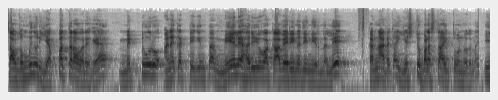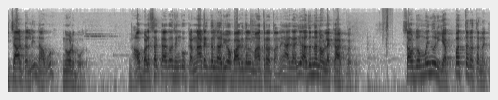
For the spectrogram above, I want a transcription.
ಸಾವಿರದ ಒಂಬೈನೂರ ಎಪ್ಪತ್ತರವರೆಗೆ ಮೆಟ್ಟೂರು ಅಣೆಕಟ್ಟಿಗಿಂತ ಮೇಲೆ ಹರಿಯುವ ಕಾವೇರಿ ನದಿ ನೀರಿನಲ್ಲಿ ಕರ್ನಾಟಕ ಎಷ್ಟು ಬಳಸ್ತಾ ಇತ್ತು ಅನ್ನೋದನ್ನು ಈ ಚಾರ್ಟಲ್ಲಿ ನಾವು ನೋಡ್ಬೋದು. ನಾವು ಬಳಸೋಕ್ಕಾಗೋದು ಹೆಂಗೂ ಕರ್ನಾಟಕದಲ್ಲಿ ಹರಿಯೋ ಭಾಗದಲ್ಲಿ ಮಾತ್ರ ತಾನೆ, ಹಾಗಾಗಿ ಅದನ್ನು ನಾವು ಲೆಕ್ಕ ಹಾಕಬೇಕು. ಸಾವಿರದ ಒಂಬೈನೂರ ಎಪ್ಪತ್ತರ ತನಕ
